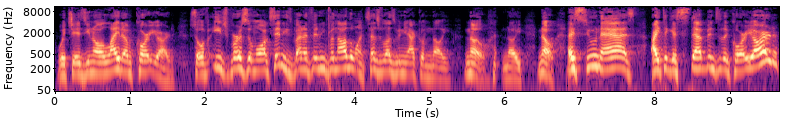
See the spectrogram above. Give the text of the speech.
which is, you know, a light up courtyard. So if each person walks in, he's benefiting from the other one. Says Velaz bin Yaakov, no, no, no, no. As soon as I take a step into the courtyard,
